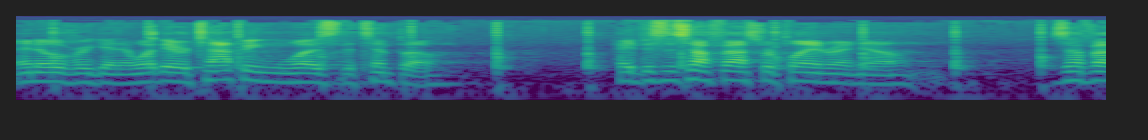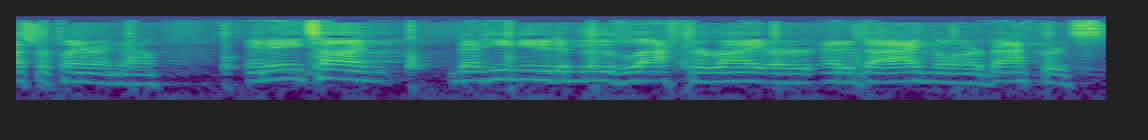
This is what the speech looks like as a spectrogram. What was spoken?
and over again. And what they were tapping was the tempo. Hey, this is how fast we're playing right now. This is how fast we're playing right now. And any time that he needed to move left or right or at a diagonal or backwards,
